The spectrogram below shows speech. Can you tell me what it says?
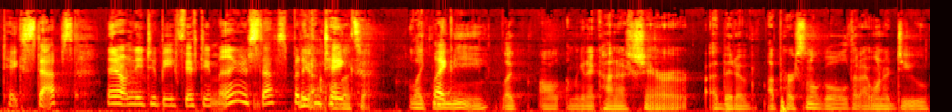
take steps. They don't need to be 50 million steps, but it can well, take. that's it. Like, like- me, like I'll, I'm gonna kind of share a bit of a personal goal that I want to do.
